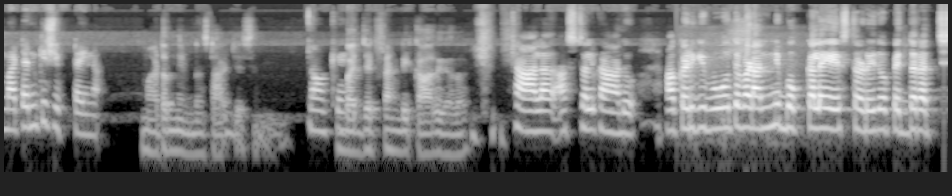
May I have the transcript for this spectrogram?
మటన్కి షిఫ్ట్ అయినా. మటన్ తినడం స్టార్ట్ చేసింది. ఓకే. బడ్జెట్ ఫ్రెండ్లీ కాదు కదా. చాలా అస్సలు కాదు. అక్కడికి పోతే వాడు అన్ని బొక్కలే వేస్తాడు. ఇదో పెద్ద రచ్చ.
